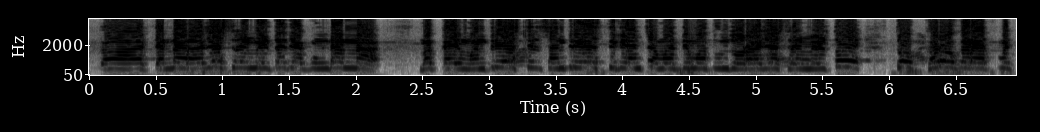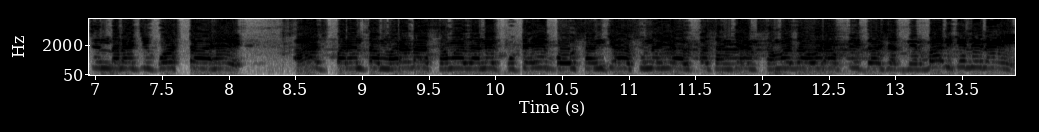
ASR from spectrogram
त्यांना राजाश्रय मिळतं त्या गुंडांना मग काही मंत्री असतील संत्री असतील यांच्या माध्यमातून जो राजाश्रय मिळतोय तो खरोखर आत्मचिंतनाची गोष्ट आहे. आजपर्यंत मराठा समाजाने कुठेही बहुसंख्या असूनही अल्पसंख्याक समाजावर आपली दहशत निर्माण केली नाही.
